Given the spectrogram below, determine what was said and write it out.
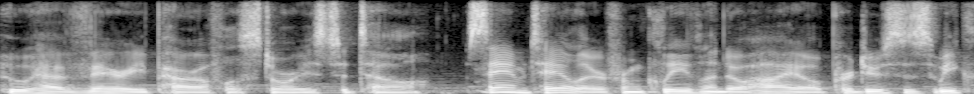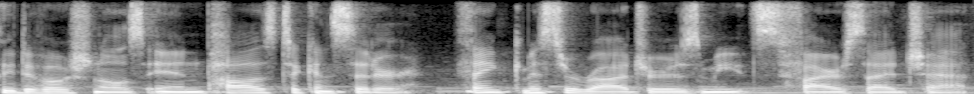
who have very powerful stories to tell. Sam Taylor from Cleveland, Ohio produces weekly devotionals in Pause to Consider. Think Mr. Rogers meets Fireside Chat.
